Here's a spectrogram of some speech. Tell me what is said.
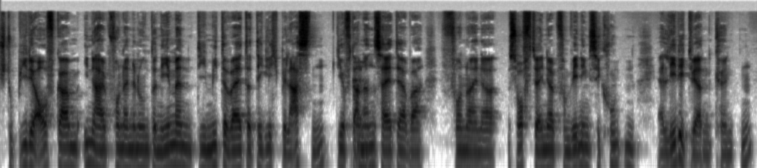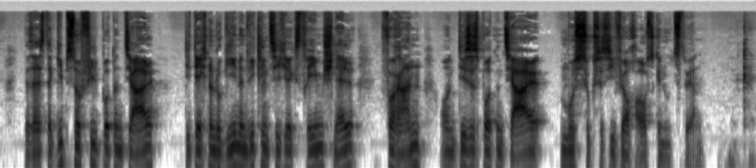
stupide Aufgaben innerhalb von einem Unternehmen, die Mitarbeiter täglich belasten, die auf der mhm. anderen Seite aber von einer Software innerhalb von wenigen Sekunden erledigt werden könnten. Das heißt, da gibt es noch viel Potenzial. Die Technologien entwickeln sich extrem schnell voran und dieses Potenzial muss sukzessive auch ausgenutzt werden. Okay.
